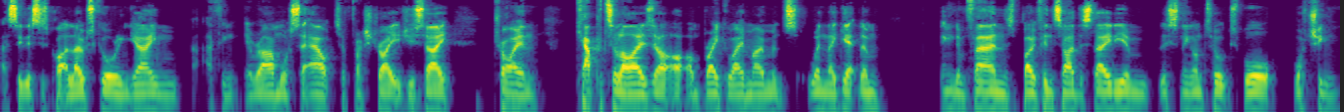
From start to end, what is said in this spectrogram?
I see this is quite a low scoring game. I think Iran will set out to frustrate, as you say, try and capitalise on breakaway moments when they get them. England fans, both inside the stadium, listening on Talk Sport, watching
